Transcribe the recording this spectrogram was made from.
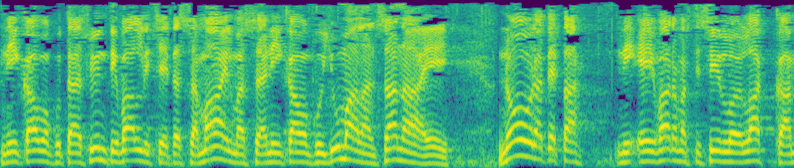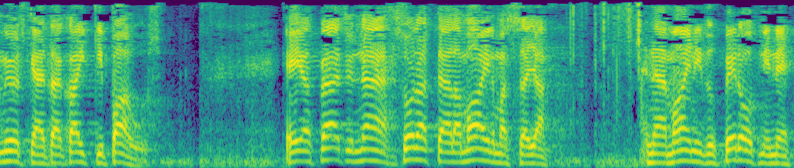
niin kauan kuin tämä synti vallitsee tässä maailmassa ja niin kauan kuin Jumalan sanaa ei noudateta, niin ei varmasti silloin lakkaa myöskään tämä kaikki pahuus. Eivät pääty nämä sodat täällä maailmassa ja nämä mainitut pedot, niin ne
